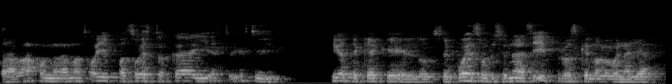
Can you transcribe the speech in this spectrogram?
trabajo nada más, oye, pasó esto acá y esto y esto y fíjate que, que lo, se puede solucionar así, pero es que no lo ven allá.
